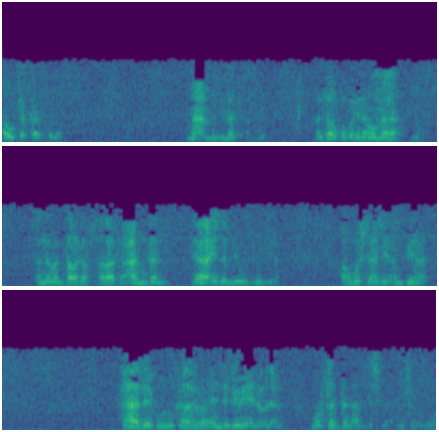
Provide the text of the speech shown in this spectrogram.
أو تكاسلا؟ نعم مثل ما تقدم الفرق بينهما أن من ترك الصلاة عمدا جاحدا لوجوبها أو مستهزئا بها فهذا يكون كافرا عند جميع العلماء مرتدا عن الإسلام نسأل الله.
